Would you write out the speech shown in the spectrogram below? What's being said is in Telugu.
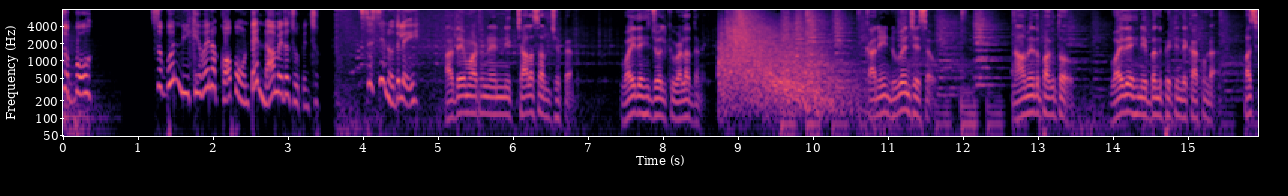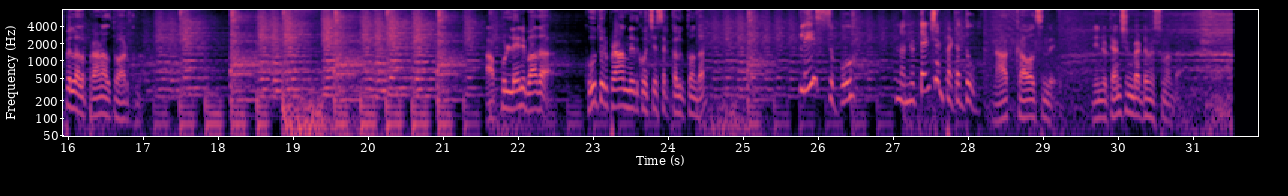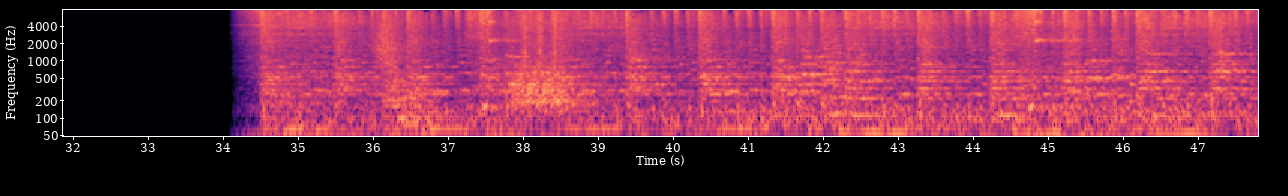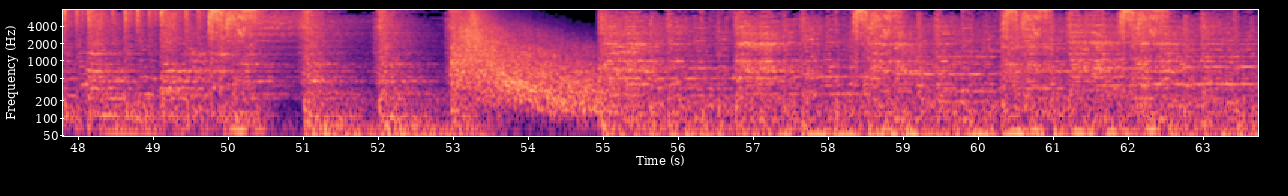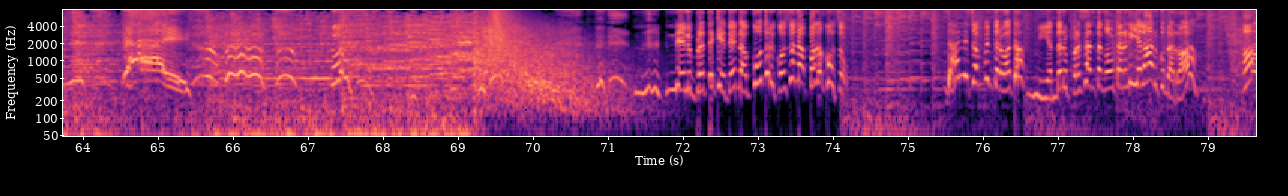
సుబ్బు సుబ్బు నీకేమైనా కోపం ఉంటే నా మీద చూపించు. శశి వదిలే. అదే మాట నేను నీకు చాలాసార్లు చెప్పాను. వైదేహి జోలికి వెళ్ళొద్దని. కానీ నువ్వేం చేశావు? నా మీద పగతో వైదేహిని ఇబ్బంది పెట్టిందే కాకుండా పసిపిల్లల ప్రాణాలతో ఆడుకున్నావు. అప్పుడు లేని బాధ కూతురు ప్రాణం మీదకి వచ్చేసరికి కలుగుతోందా? ప్లీజ్ సుబ్బు నన్ను టెన్షన్ పెట్టద్దు. నాకు కావాల్సిందే. నిన్ను టెన్షన్ పెట్టడం ఇస్తున్నదా అందరూ ప్రశాంతంగా ఉంటారని ఎలా అనుకున్నారా ఆ?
